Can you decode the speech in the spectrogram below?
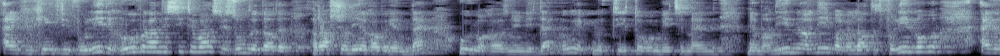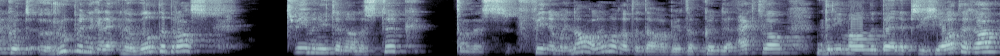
en je geeft je volledig over aan die situatie zonder dat je rationeel gaat beginnen denken, oei, wat gaan ze nu niet denken? Oei, ik moet hier toch een beetje mijn, mijn manier nou nemen, maar je laat het volledig over. En je kunt roepen gelijk een wilde bras, twee minuten aan een stuk, dat is fenomenaal hè, wat er daar gebeurt. Dan kun je echt wel drie maanden bij een psychiater gaan.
